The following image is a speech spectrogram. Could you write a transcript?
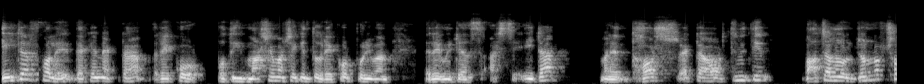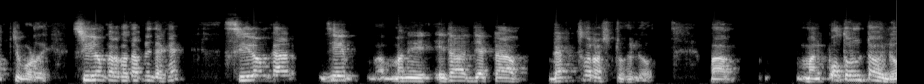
এইটার ফলে দেখেন একটা রেকর্ড প্রতি মাসে মাসে কিন্তু রেকর্ড পরিমাণ রেমিটেন্স আসছে। এটা মানে ধস একটা অর্থনীতির বাঁচানোর জন্য সবচেয়ে বড়। শ্রীলঙ্কার কথা আপনি দেখেন শ্রীলঙ্কার যে মানে এটা যে একটা ব্যর্থ রাষ্ট্র হলো বা মানে পতনটা হলো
